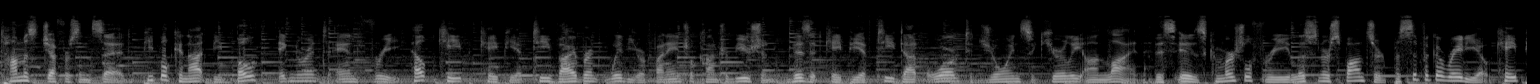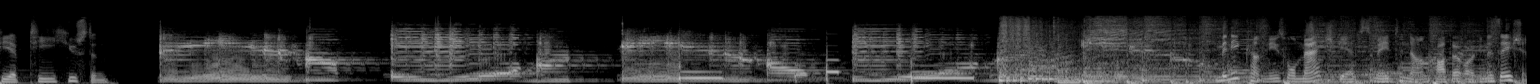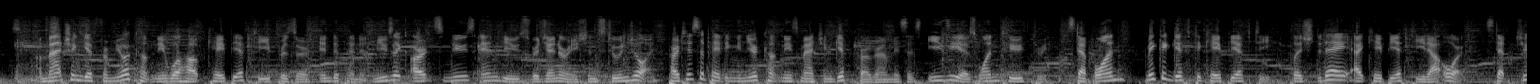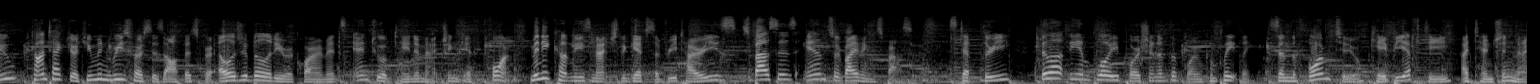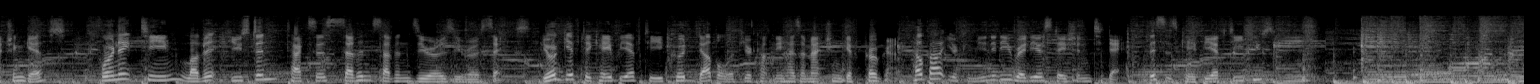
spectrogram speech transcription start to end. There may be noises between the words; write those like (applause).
Thomas Jefferson said, People cannot be both ignorant and free. Help keep KPFT vibrant with your financial contribution. Visit kpft.org to join securely online. This is commercial free, listener sponsored Pacifica Radio, KPFT Houston. Many companies will match gifts made to nonprofit organizations. A matching gift from your company will help KPFT preserve independent music, arts, news, and views for generations to enjoy. Participating in your company's matching gift program is as easy as one, two, three. Step 1. Make a gift to KPFT. Pledge today at kpft.org. Step 2. Contact your Human Resources Office for eligibility requirements and to obtain a matching gift form. Many companies match the gifts of retirees, spouses, and surviving spouses. Step 3. Fill out the employee portion of the form completely. Send the form to KPFT, Attention Matching Gifts, 419 Lovett, Houston, Texas 77006. Your gift to KPFT could double if your company has a matching gift program. Help out your community radio station today. This is KPFT Houston. Latina.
